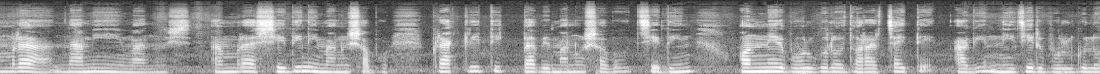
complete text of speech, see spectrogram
আমরা নামি মানুষ, আমরা সেদিনই মানুষ হব, প্রাকৃতিকভাবে মানুষ হব। সেদিন অন্যের ভুলগুলো ধরার চাইতে আগে নিজের ভুলগুলো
